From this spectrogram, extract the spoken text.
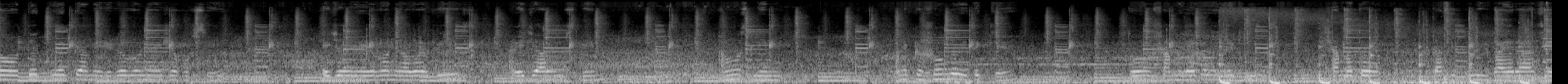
তো দেখতে দেখতে আমি রেডবনে এসে পড়ছি। এই যে রেডবনে আবার কি? আর এই যে আমি মুসলিম। আমি মুসলিম অনেকটা সুন্দরই দেখতে। তো সামনে দেখা দেখি সামনে তো ট্রাফিক পুলিশ বাইরে আছে।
